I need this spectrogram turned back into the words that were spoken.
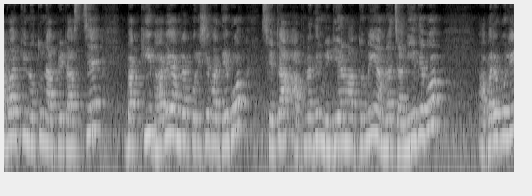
আবার কি নতুন আপডেট আসছে বা কীভাবে আমরা পরিষেবা দেব, সেটা আপনাদের মিডিয়ার মাধ্যমেই আমরা জানিয়ে দেব। আবারও বলি,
